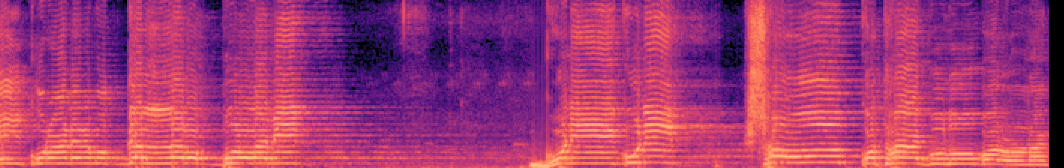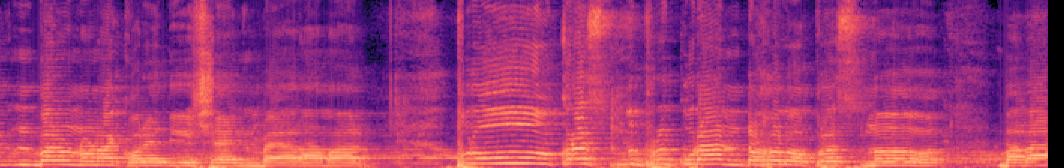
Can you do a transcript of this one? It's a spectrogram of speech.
এই কোরআনের মধ্যে আল্লাহ রব্বুল আলামিন গুণে গুণে সব কথাগুলো বর্ণনা বর্ণনা করে দিয়েছেন বেয়ার আমার। পুরো প্রশ্ন পুরো কোরআনটা হলো প্রশ্ন। বাবা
